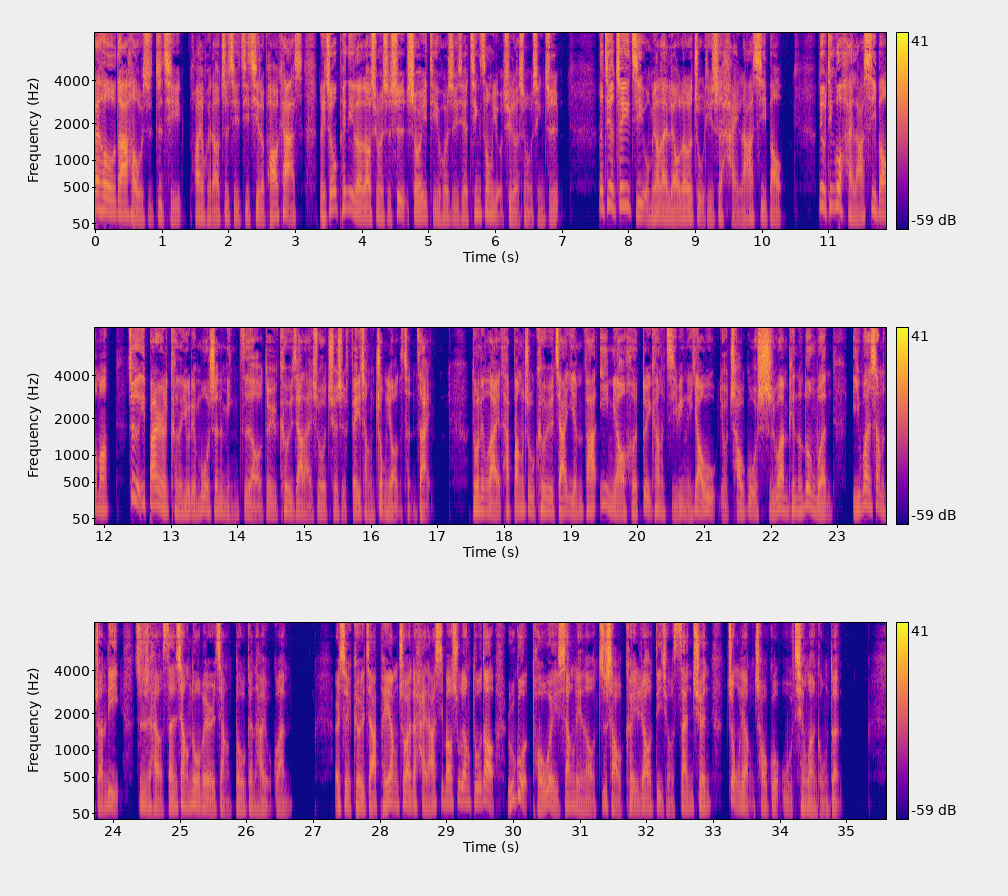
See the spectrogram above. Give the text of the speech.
嗨喽，大家好，我是志奇，欢迎回到志奇机器的 Podcast，每周陪你聊聊新闻时事、社会议题或是一些轻松有趣的生活新知。那今天这一集我们要来聊聊的主题是海拉细胞。你有听过海拉细胞吗？这个一般人可能有点陌生的名字哦，对于科学家来说却是非常重要的存在。多年来，它帮助科学家研发疫苗和对抗疾病的药物，有超过十万篇的论文、一万项的专利，甚至还有三项诺贝尔奖都跟它有关。而且科学家培养出来的海拉细胞数量多到，如果头尾相连哦，至少可以绕地球三圈，重量超过五千万公吨。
